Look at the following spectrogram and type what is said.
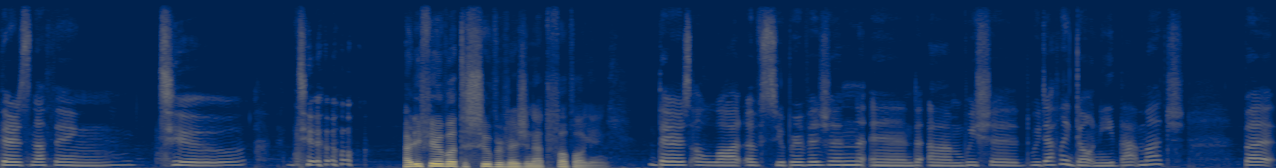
there's nothing to do. How do you feel about the supervision at the football games? There's a lot of supervision, and um, we should we definitely don't need that much, but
